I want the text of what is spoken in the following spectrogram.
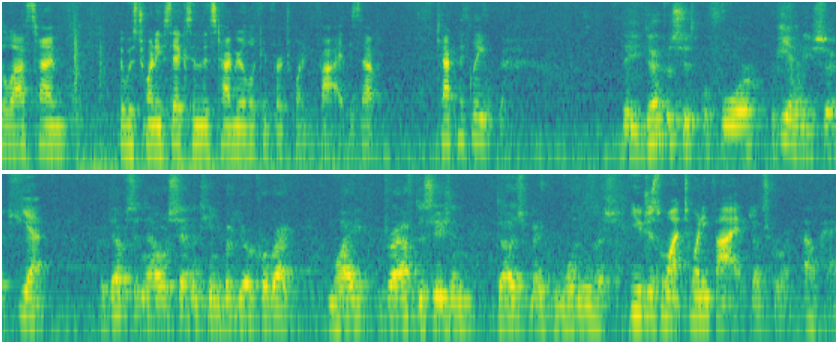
So last time it was twenty-six and this time you're looking for twenty-five. Is that technically, The deficit before was Yeah. twenty-six. yeah, The deficit now is seventeen, but you're correct. My draft decision does make one less. you just want twenty-five? That's correct. Okay.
